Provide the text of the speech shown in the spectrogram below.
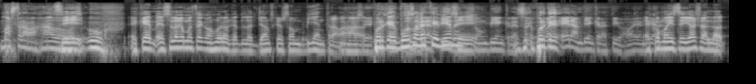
Más trabajado. Sí. vos. Uf. Es que eso es lo que me conjuro, que los jumpscares son bien No, trabajados. sí, es que Porque son- vos son sabés que creativos, viene- Son bien creativos. porque- Bueno, eran bien creativos. Hoy en Es día- como dice Joshua, lo-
